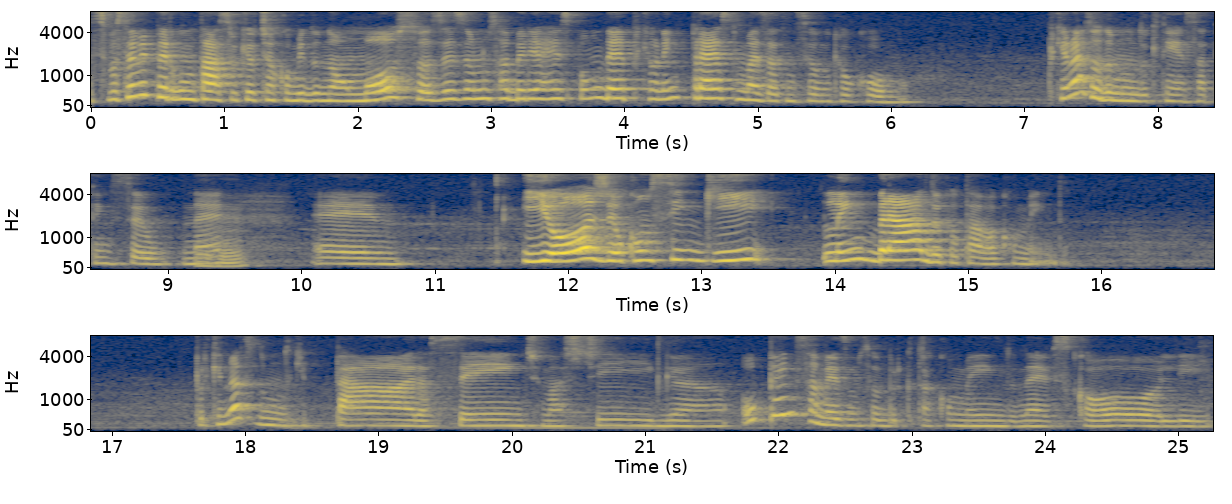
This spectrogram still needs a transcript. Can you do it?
se você me perguntasse o que eu tinha comido no almoço, às vezes eu não saberia responder, porque eu nem presto mais atenção no que eu como. Porque não é todo mundo que tem essa atenção, né? Uhum. É, e hoje eu consegui lembrar do que eu estava comendo. Porque não é todo mundo que para, sente, mastiga, ou pensa mesmo sobre o que está comendo, né? Escolhe.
